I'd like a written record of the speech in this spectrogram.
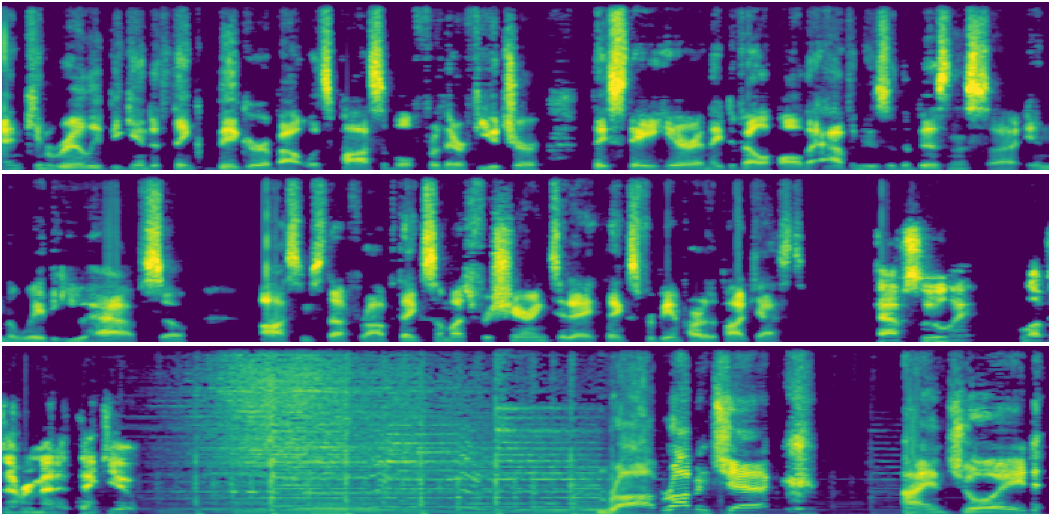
and can really begin to think bigger about what's possible for their future. They stay here and they develop all the avenues of the business uh, in the way that you have. So awesome stuff, Rob. Thanks so much for sharing today. Thanks for being part of the podcast. Absolutely. Loved every minute. Thank you. Rob Robinchek. I enjoyed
